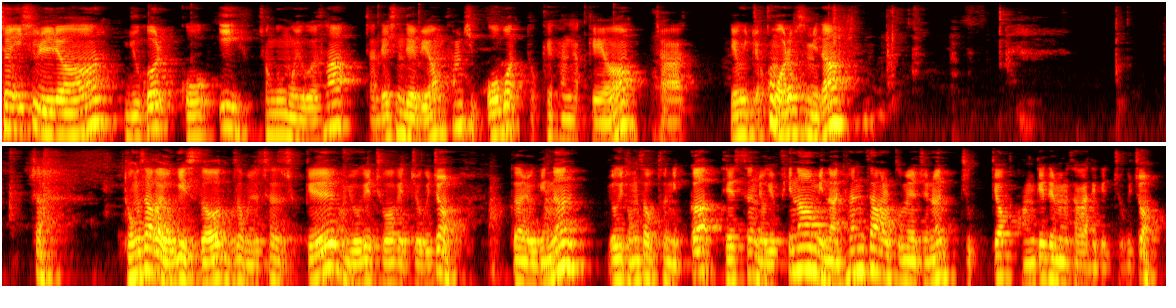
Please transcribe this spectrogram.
2021년 6월 고2 전국 모의고사 자 내신 대비형 35번 독해 강의할게요. 자 내용이 조금 어렵습니다. 자 동사가 여기 있어. 동사 먼저 찾아줄게. 그럼 여기 주어겠죠, 그죠? 그다음 여기는 여기 동사부터니까 대은 여기 피너미나 현상을 꾸며주는 주격 관계대명사가 되겠죠, 그죠?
